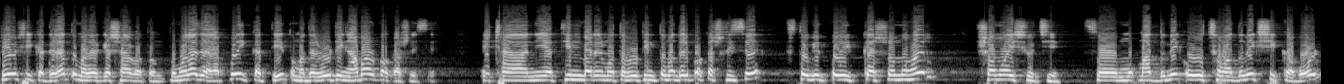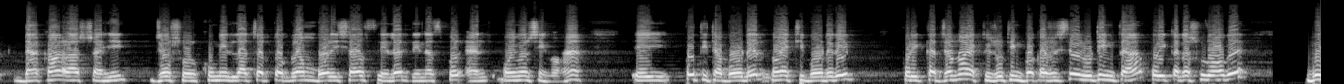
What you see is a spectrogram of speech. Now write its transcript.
প্রিয় শিক্ষার্থীরা, তোমাদেরকে স্বাগতম। তোমরা যারা পরীক্ষার্থী, তোমাদের রুটিন আবার প্রকাশ হয়েছে এটা নিয়ে তিনবারের মতো রুটিন তোমাদের প্রকাশ হয়েছে স্থগিত পরীক্ষা সমূহের সময়সূচি। সো মাধ্যমিক ও উচ্চ মাধ্যমিক শিক্ষা বোর্ড, ঢাকা, রাজশাহী, যশোর, কুমিল্লা, চট্টগ্রাম, বরিশাল, সিলেট, দিনাজপুর এন্ড ময়মনসিংহ হ্যাঁ? এই প্রতিটা বোর্ডের, নয়টি বোর্ডেরই পরীক্ষার জন্য একটি রুটিন প্রকাশ হয়েছে রুটিনটা পরীক্ষাটা শুরু হবে দুই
